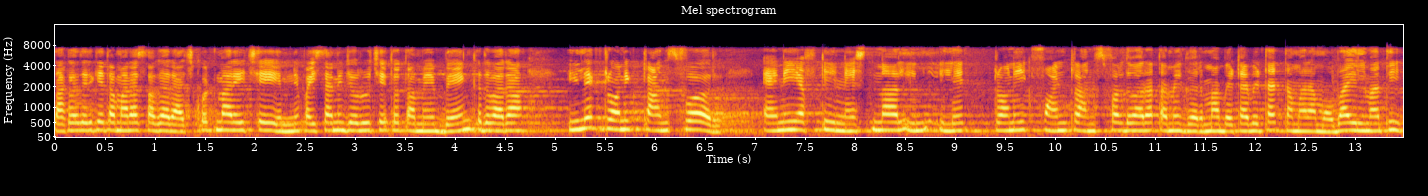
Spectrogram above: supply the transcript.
દાખલા તરીકે તમારા સગા રાજકોટમાં રહે છે, એમને પૈસાની જરૂર છે, તો તમે બેંક દ્વારા electronic transfer NEFT national electronic fund transfer દ્વારા તમે ઘરમાં બેઠા બેઠા જ તમારા મોબાઈલમાંથી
